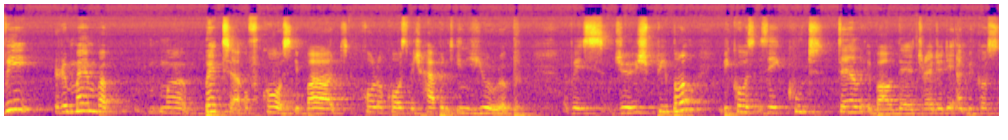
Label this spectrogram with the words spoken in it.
we remember better, of course, about Holocaust which happened in Europe with Jewish people because they could tell about their tragedy and because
